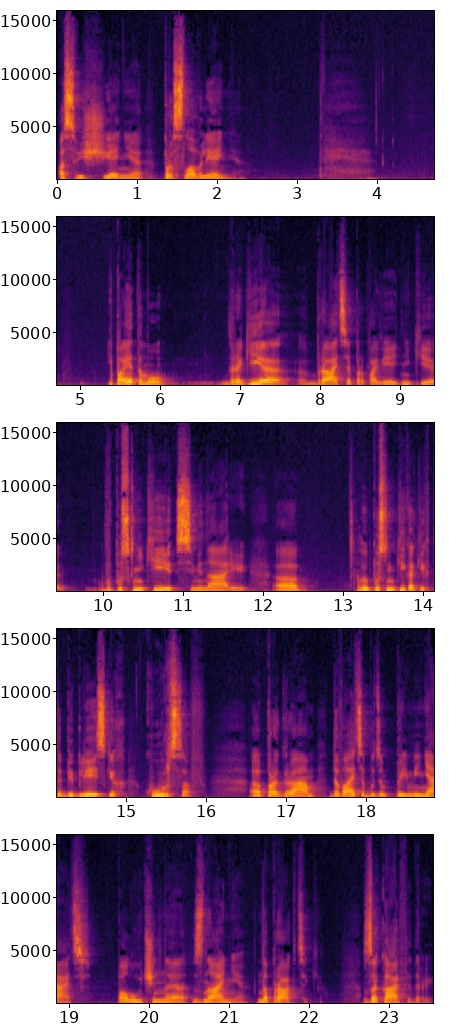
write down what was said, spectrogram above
освящения, прославления. И поэтому, дорогие братья-проповедники, выпускники семинарий, э, выпускники каких-то библейских курсов, э, программ, давайте будем применять полученное знание на практике, за кафедрой,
